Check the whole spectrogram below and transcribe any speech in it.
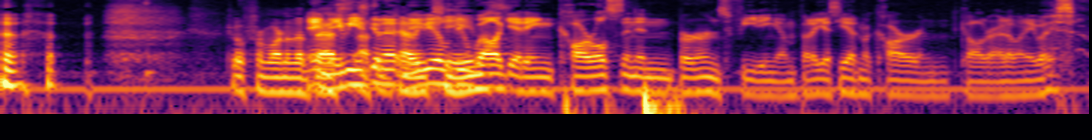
go from one of the Hey, best. maybe he's gonna maybe he'll do well getting Karlsson and Burns feeding him, but I guess he had Makar in Colorado anyways.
